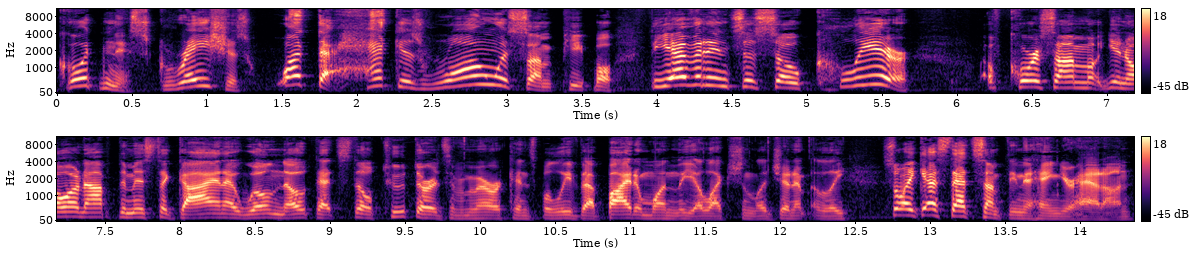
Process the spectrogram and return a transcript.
goodness gracious, what the heck is wrong with some people? The evidence is so clear. Of course, I'm, you know, an optimistic guy, and I will note that still two thirds of Americans believe that Biden won the election legitimately. So I guess that's something to hang your hat on.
